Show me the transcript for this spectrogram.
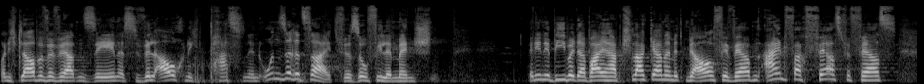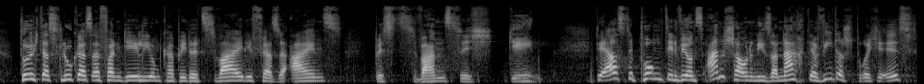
Und ich glaube, wir werden sehen, es will auch nicht passen in unsere Zeit für so viele Menschen. Wenn ihr eine Bibel dabei habt, schlag gerne mit mir auf. Wir werden einfach Vers für Vers durch das Lukas-Evangelium Kapitel 2, die Verse 1 bis 20 gehen. Der erste Punkt, den wir uns anschauen in dieser Nacht der Widersprüche ist,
